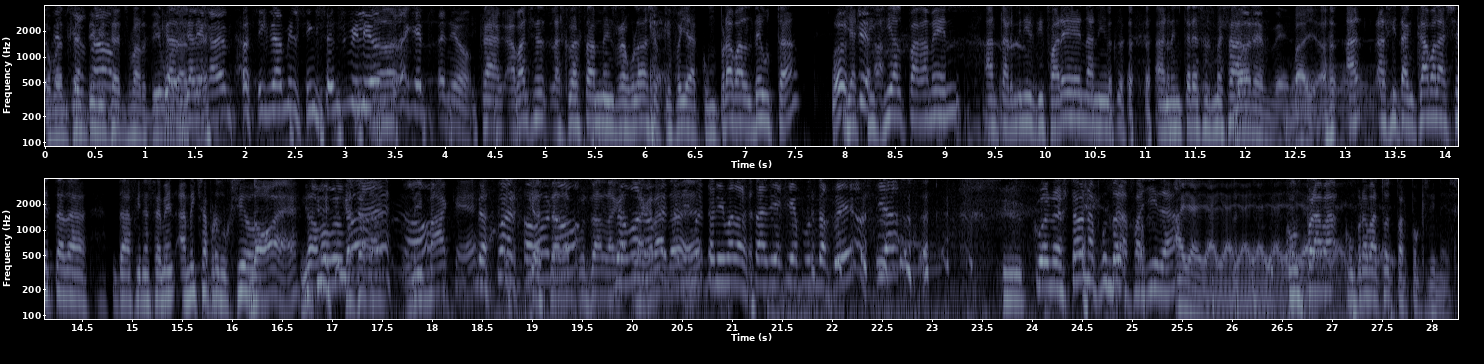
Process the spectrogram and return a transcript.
Com en senti Vicenç Martí, Que ja li eh? acabem de signar 1.500 milions a aquest senyor. Clar, abans les coses estaven menys regulades, el que feia era comprava el deute i Hòstia. exigia el pagament en terminis diferents, en, en interessos més No alts. anem bé. no Vaja. anem bé. El- Els hi tancava l'aixeta de, de finançament a mitja producció. No, eh? No, no, que no, s'ha de... eh? No. L'IMAC, eh? No, no, que s'ha de no. posar la, no, la no, que grada, tenim, eh? Tenim a l'estadi aquí a punt de fer, hòstia. Quan estaven a punt de la fallida, Ai, ai, ai, ai, ai, ai, ai, comprava, ai, ai, ai, comprava tot per pocs diners.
